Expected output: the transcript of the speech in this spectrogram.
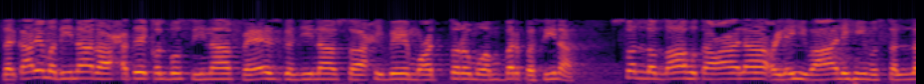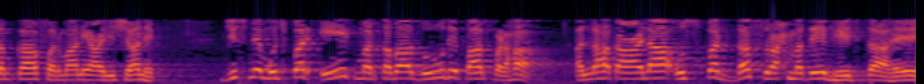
سرکار مدینہ، راحت قلب و سینہ، فیض گنجینا صاحب معطر و معمبر پسینہ صلی اللہ تعالی علیہ وآلہ وسلم کا فرمان علی شان ہے۔ جس نے مجھ پر ایک مرتبہ درود پاک پڑھا، اللہ تعالی اس پر دس رحمتیں بھیجتا ہے۔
